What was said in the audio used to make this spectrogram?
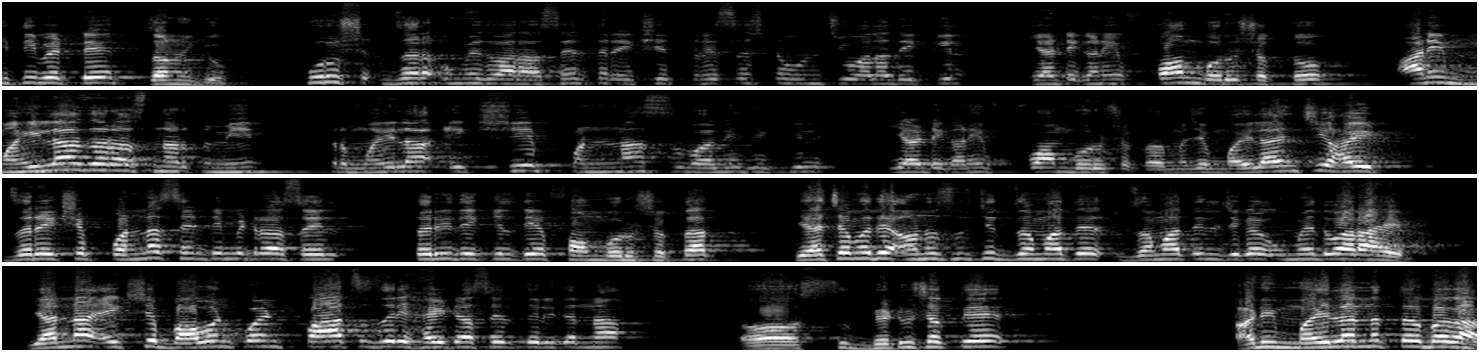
किती भेटते? जाणून घेऊ. पुरुष जर उमेदवार असेल तर एकशे त्रेसष्ट उंचीवाला देखील या ठिकाणी फॉर्म भरू शकतो. आणि महिला जर असणार तुम्ही तर महिला एकशे पन्नास वाली देखील या ठिकाणी फॉर्म भरू शकतात. म्हणजे महिलांची हाईट जर एकशे पन्नास सेंटीमीटर असेल तरी देखील ते फॉर्म भरू शकतात. याच्यामध्ये अनुसूचित जमाते जमातील जे काही उमेदवार आहेत यांना एकशे बावन्न पॉईंट पाच जरी हाईट असेल तरी त्यांना भेटू शकते. आणि महिलांना तर बघा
